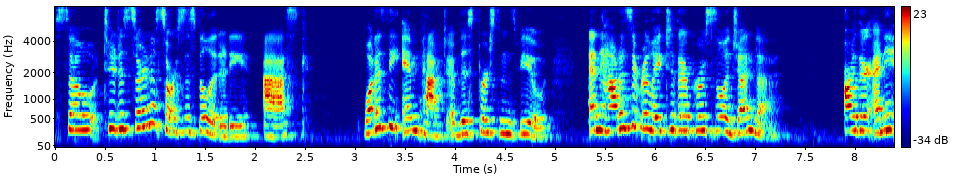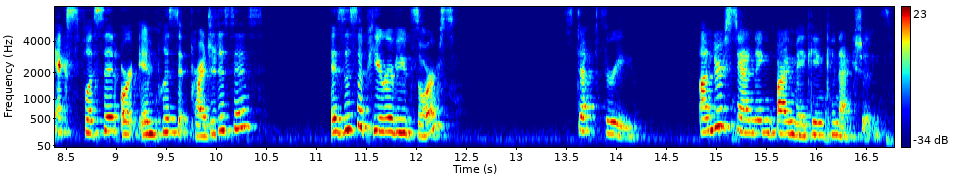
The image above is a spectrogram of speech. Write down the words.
So, to discern a source's validity, ask, what is the impact of this person's view and how does it relate to their personal agenda? Are there any explicit or implicit prejudices? Is this a peer-reviewed source? Step 3. Understanding by making connections.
